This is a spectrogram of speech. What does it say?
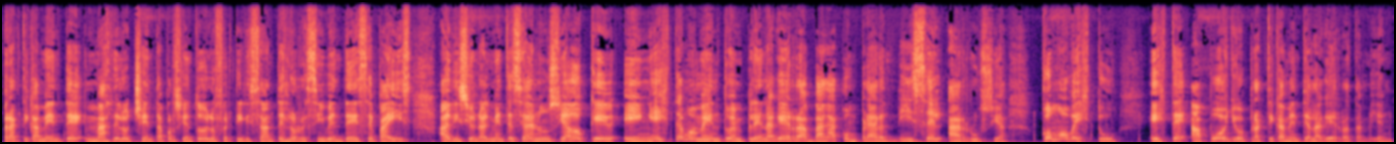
Prácticamente más del 80% de los fertilizantes lo reciben de ese país. Adicionalmente se ha anunciado que en este momento, en plena guerra, van a comprar diésel a Rusia. ¿Cómo ves tú este apoyo prácticamente a la guerra también?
